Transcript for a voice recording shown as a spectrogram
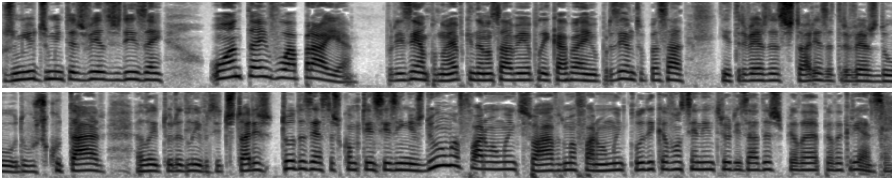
Os miúdos muitas vezes dizem, ontem vou à praia por exemplo, não é? Porque ainda não sabem aplicar bem o presente, o passado. E através das histórias, através do, do escutar a leitura de livros e de histórias, todas essas competênciazinhas de uma forma muito suave, de uma forma muito lúdica, vão sendo interiorizadas pela, pela criança.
